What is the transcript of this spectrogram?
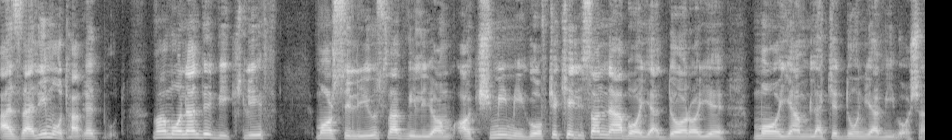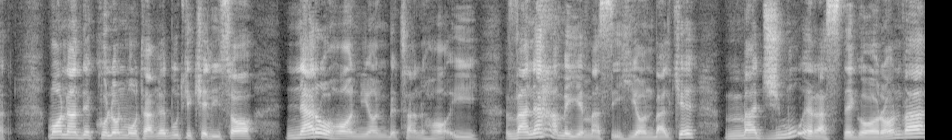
ازلی معتقد بود و مانند ویکلیف مارسیلیوس و ویلیام آکمی می گفت که کلیسا نباید دارای مایملک دنیوی باشد. مانند کلون معتقد بود که کلیسا نه روحانیان به تنهایی و نه همه مسیحیان بلکه مجموع رستگاران و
